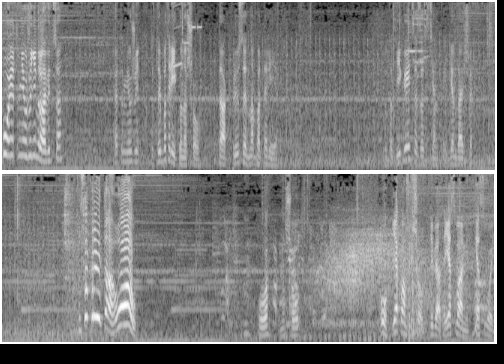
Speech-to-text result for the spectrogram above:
О, это мне уже не нравится. Это мне уже... Зато и батарейку нашел. Так, плюс одна батарея. Кто-то двигается за стенкой. Идем дальше. Закрыто! Оу! О, нашел. О, я к вам пришел. Ребята, я с вами. Я свой.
